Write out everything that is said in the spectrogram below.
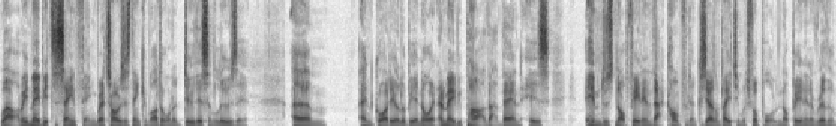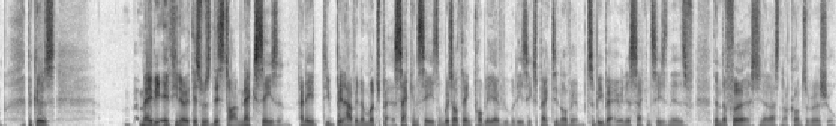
"Well, I mean, maybe it's the same thing where Torres is thinking, well, I don't want to do this and lose it." Um, and Guardiola will be annoyed. And maybe part of that then is him just not feeling that confident because he hasn't played too much football and not being in a rhythm. Because maybe if you know if this was this time next season and he'd been having a much better second season, which I think probably everybody's expecting of him to be better in his second season than, his, than the first. You know that's not controversial.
